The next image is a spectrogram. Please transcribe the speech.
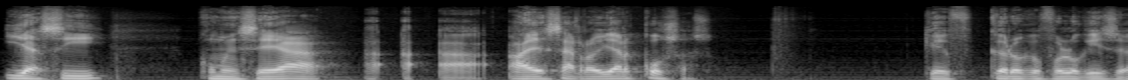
Y así comencé a, a- a- desarrollar cosas, que creo que fue lo que hice,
